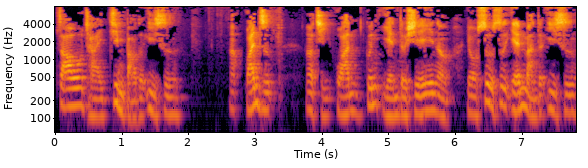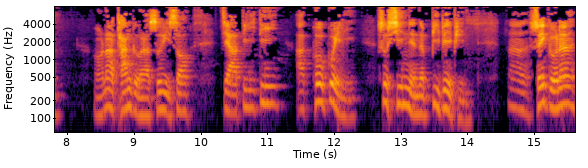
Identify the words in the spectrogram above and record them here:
招财进宝的意思啊。丸子啊，起丸跟圆的谐音哦，有事事圆满的意思哦。那糖果了，所以说假滴滴啊，破桂林是新年的必备品。那，水果呢，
